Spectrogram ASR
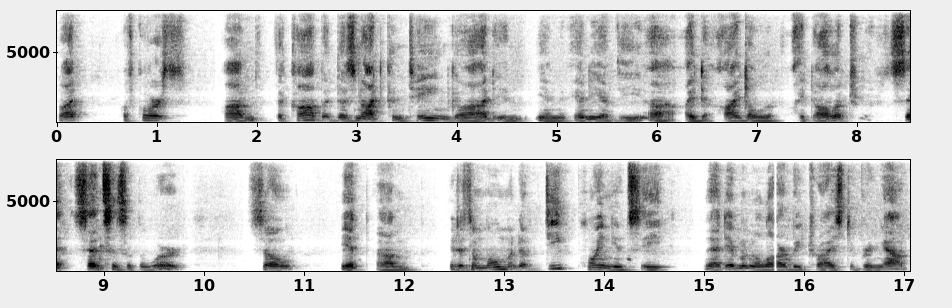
but of course, um, the Kaaba does not contain God in, in any of the uh, idol, idolatry senses of the word. So it, um, it is a moment of deep poignancy that Ibn al-Arabi tries to bring out.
